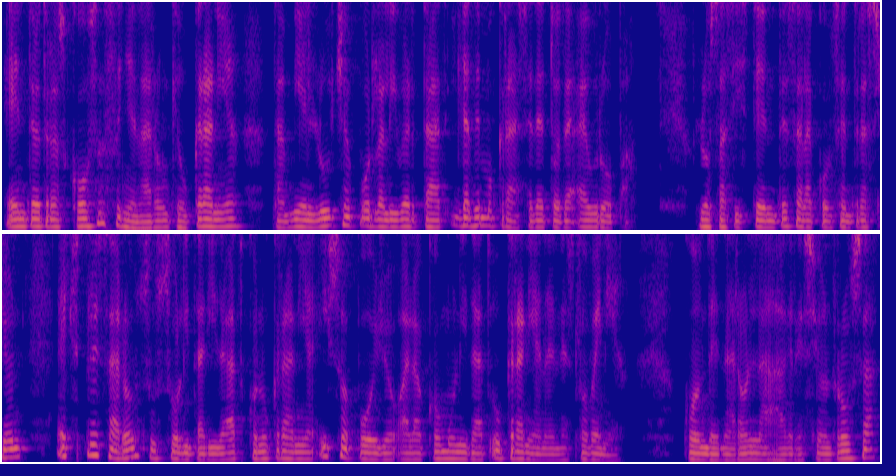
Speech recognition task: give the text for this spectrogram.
Entre otras cosas, señalaron que Ucrania también lucha por la libertad y la democracia de toda Europa. Los asistentes a la concentración expresaron su solidaridad con Ucrania y su apoyo a la comunidad ucraniana en Eslovenia. Condenaron la agresión rusa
